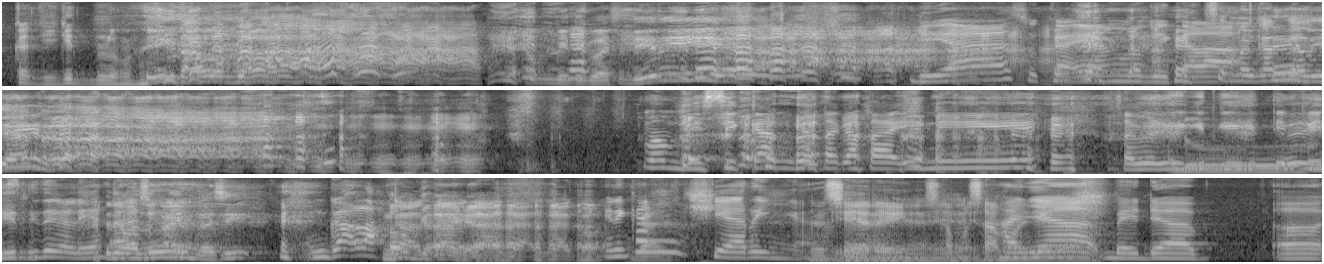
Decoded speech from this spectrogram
kegigit belum? Tahu gua. Bini gua sendiri. dia suka yang lebih kalah Seneng kan kalian? membisikkan kata-kata ini sambil gigit-gigit tipis gitu kali ya. Ini masuk air gak sih? Enggak lah. Enggak, enggak, enggak, enggak, enggak. Ini kan sharing ya. Sharing Iya, iya, iya. sama-sama Hanya gitu. beda eh,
